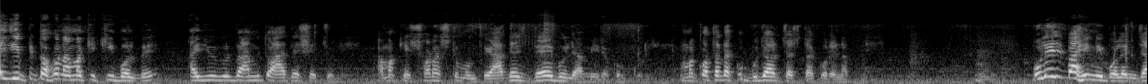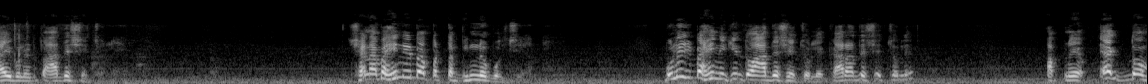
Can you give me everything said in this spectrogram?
আইজিপি তখন আমাকে কি বলবে? আইজিপি বলবে, আমি তো আদেশে চলি। আমাকে স্বরাষ্ট্রমন্ত্রী আদেশ দেয় বলে আমি এরকম করি। আমার কথাটা খুব বোঝার চেষ্টা করেন আপনি। পুলিশ বাহিনী বলেন, যাই বলেন তো আদেশে চলে। সেনাবাহিনীর ব্যাপারটা ভিন্ন বলছি আমি। পুলিশ বাহিনী কিন্তু আদেশে চলে। কার আদেশে চলে? আপনি একদম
